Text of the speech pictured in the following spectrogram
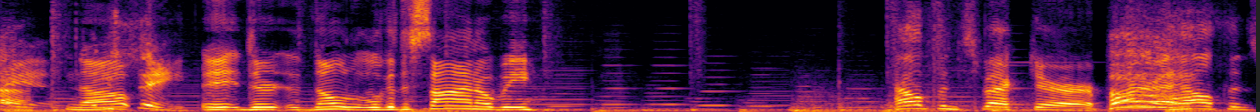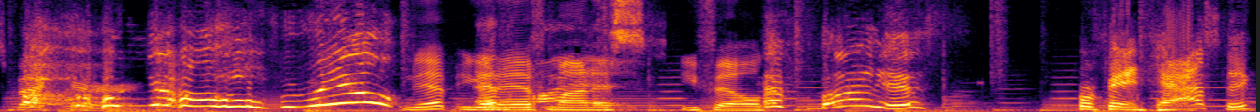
lying. No, Let see. it, there, no. Look at the sign, Obi. Health inspector, pirate Oh. health inspector. Oh no, for real? Yep, you got an F F minus. You failed. F minus for fantastic.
